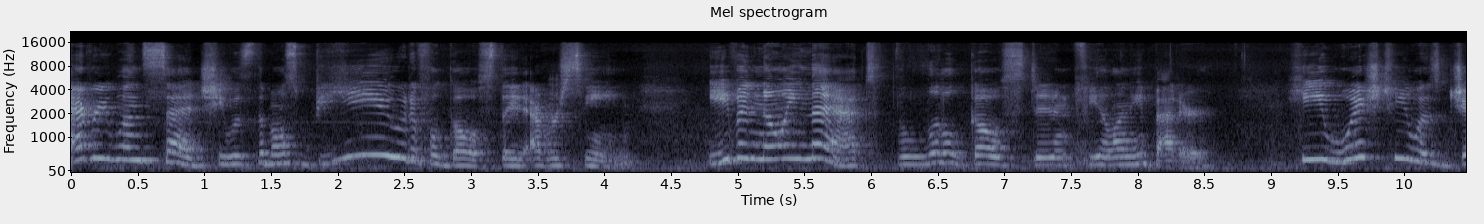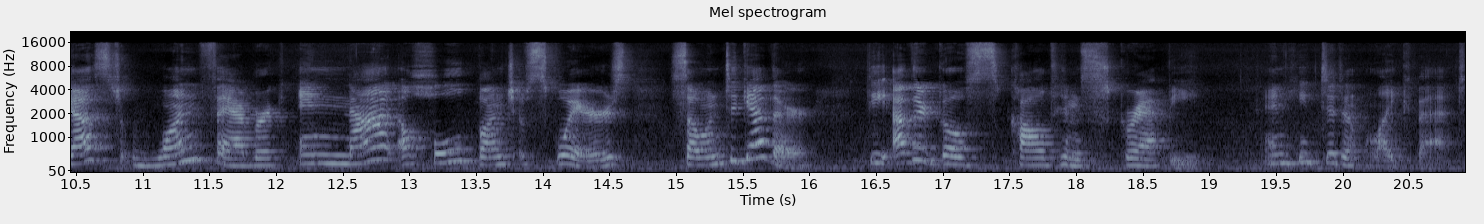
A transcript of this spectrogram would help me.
Everyone said she was the most beautiful ghost they'd ever seen. Even knowing that, the little ghost didn't feel any better. He wished he was just one fabric and not a whole bunch of squares sewn together. The other ghosts called him Scrappy, and he didn't like that.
